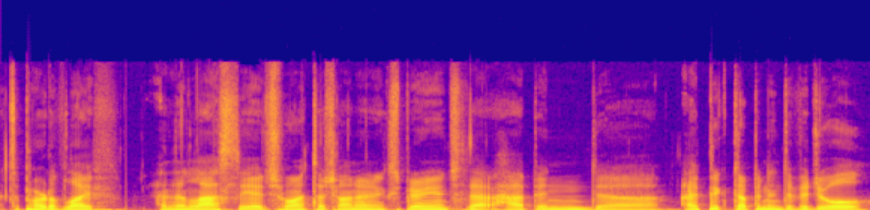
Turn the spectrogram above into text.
it's a part of life. And then lastly, I just want to touch on an experience that happened. Uh, I picked up an individual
